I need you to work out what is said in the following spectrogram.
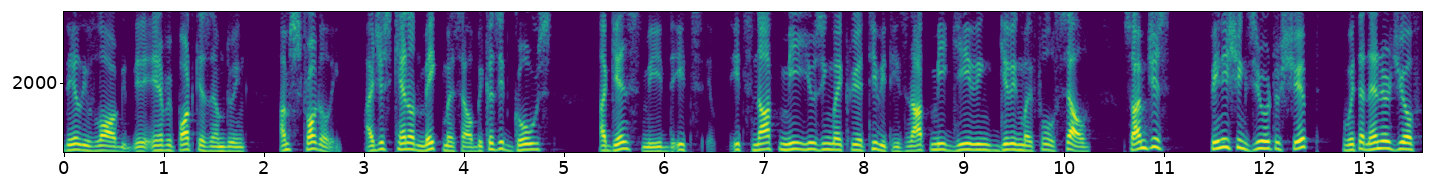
daily vlog, in every podcast I'm doing, I'm struggling. I just cannot make myself because it goes against me. It's it's not me using my creativity. It's not me giving giving my full self. So I'm just finishing zero to shipped with an energy of,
